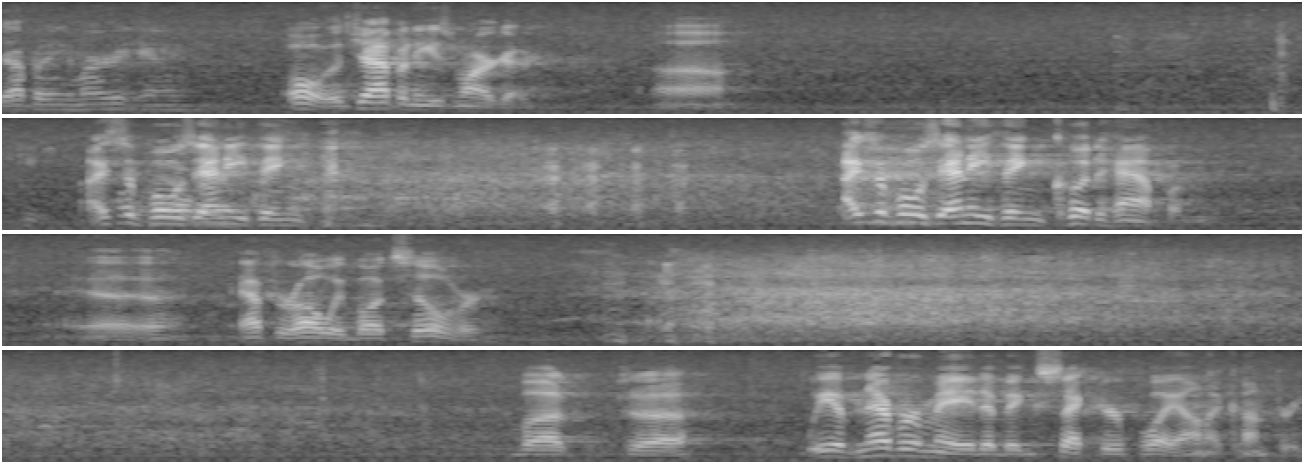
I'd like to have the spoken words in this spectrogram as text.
Japanese market? Oh, the Japanese market. I suppose anything. I suppose anything could happen. Uh, after all, we bought silver. but uh, we have never made a big sector play on a country.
